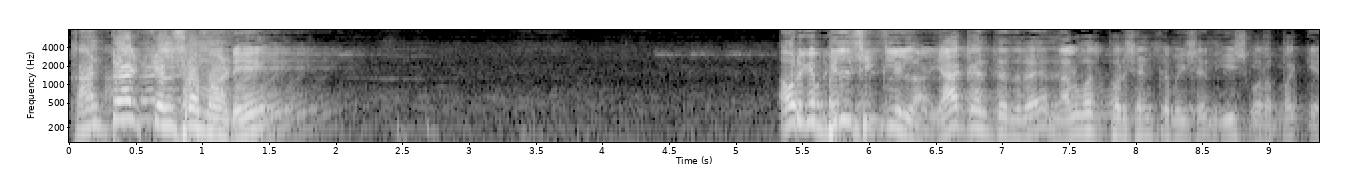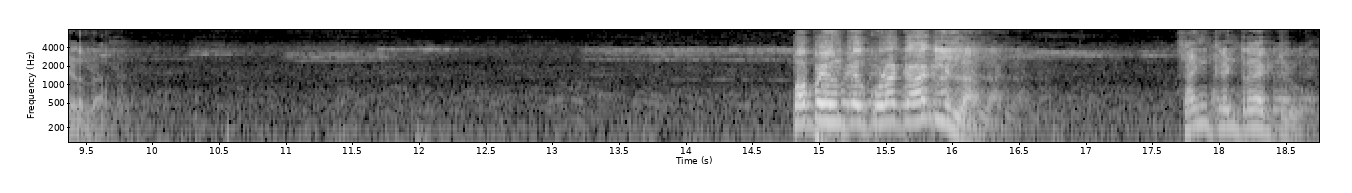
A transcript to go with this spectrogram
ಕಾಂಟ್ರಾಕ್ಟ್ ಕೆಲಸ ಮಾಡಿ ಅವರಿಗೆ ಬಿಲ್ ಸಿಕ್ಲಿಲ್ಲ. ಯಾಕಂತಂದ್ರೆ ನಲ್ವತ್ತು ಪರ್ಸೆಂಟ್ ಕಮಿಷನ್ ಈಶ್ವರಪ್ಪ ಕೇಳ್ದ. ಪಾಪ ಇವನ್ ಕೈ ಕೊಡಕ್ಕಾಗ್ಲಿಲ್ಲ. ಸಣ್ಣ ಕಾಂಟ್ರಾಕ್ಟರು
